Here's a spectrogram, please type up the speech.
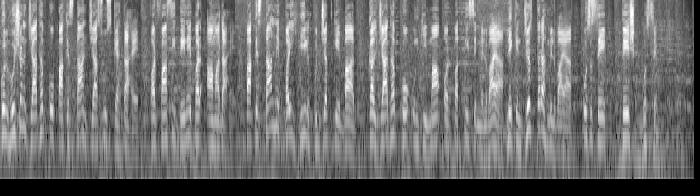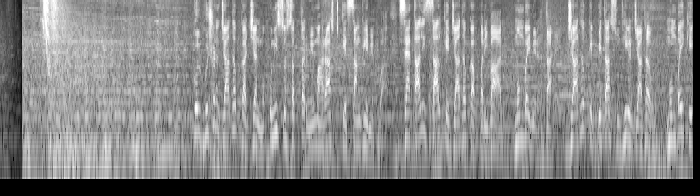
कुलभूषण जाधव को पाकिस्तान जासूस कहता है और फांसी देने पर आमादा है पाकिस्तान ने बड़ी हील हुज्जत के बाद कल जाधव को उनकी माँ और पत्नी से मिलवाया, लेकिन जिस तरह मिलवाया, उससे देश गुस्से में कुलभूषण जाधव का जन्म 1970 में महाराष्ट्र के सांगली में हुआ। सैतालीस साल के जाधव का परिवार मुंबई में रहता है। जाधव के पिता सुधीर जाधव मुंबई के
